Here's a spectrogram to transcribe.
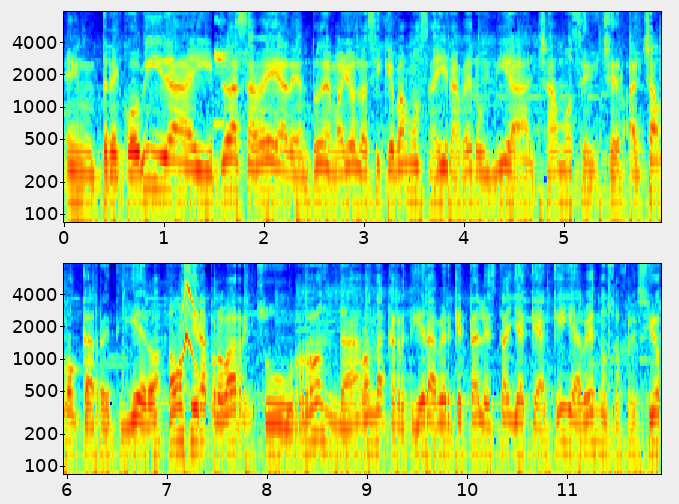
entre Covida y Plaza Bella de Antunes de. Así que vamos a ir a ver hoy día al chamo cevichero, al chamo carretillero. Vamos a ir a probar su ronda, ronda carretillera, a ver qué tal está, ya que aquella vez nos ofreció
